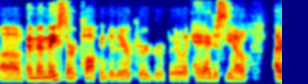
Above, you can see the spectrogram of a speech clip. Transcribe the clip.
um, and then they start talking to their peer group and they're like hey i just you know i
